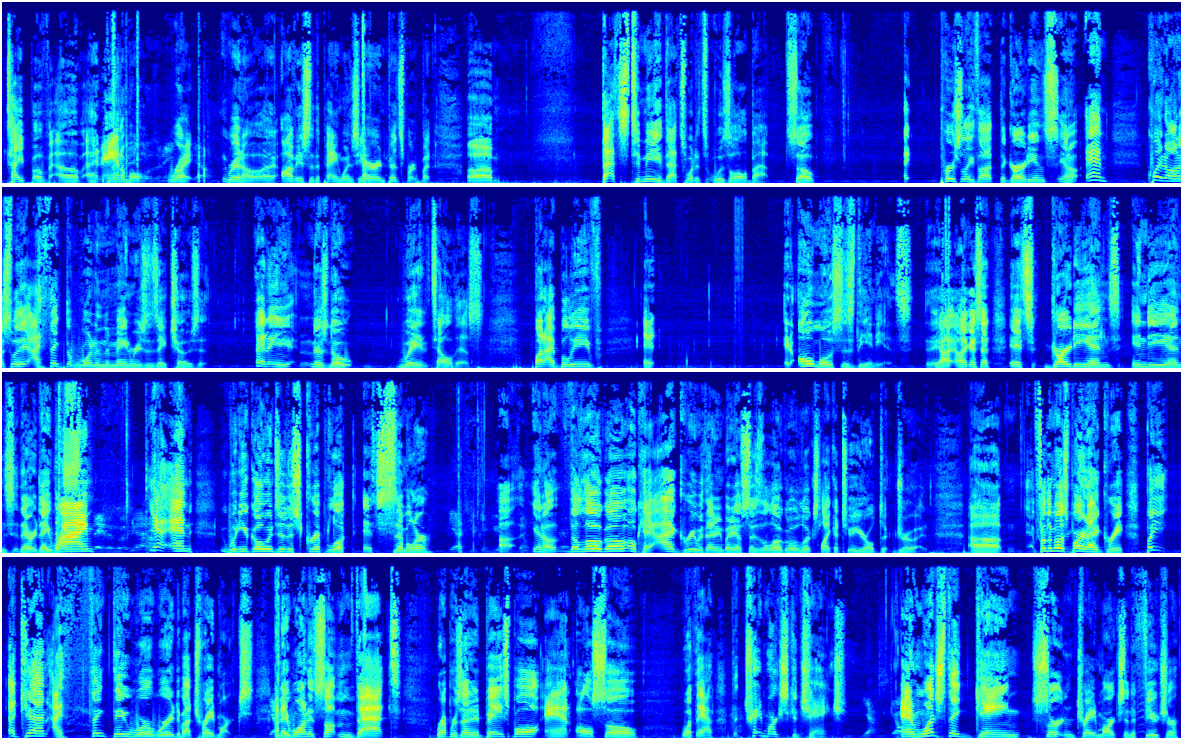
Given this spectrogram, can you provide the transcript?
type of of an animal, right? yeah. You know, uh, obviously the Penguins here in Pittsburgh, but um, that's to me that's what it was all about. So, I personally thought the Guardians, you know, and quite honestly, I think the one of the main reasons they chose it, and he, there's no way to tell this, but I believe it. It almost is the Indians. Like I said, it's Guardians, Indians. They they rhyme. Yeah, and when you go into the script, look, it's similar. You Uh, you know, the logo. Okay, I agree with anybody else says the logo looks like a two-year-old d- druid. Uh, for the most part, I agree. But again, I think they were worried about trademarks, and they wanted something that represented baseball and also what they have. The trademarks can change. Yes. And once they gain certain trademarks in the future,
